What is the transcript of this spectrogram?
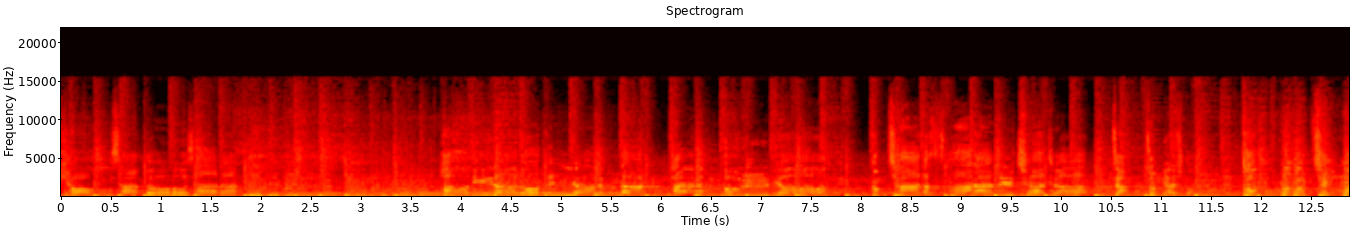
경상도 사나이 찾아 자 준비하시고. 겉보고 침범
